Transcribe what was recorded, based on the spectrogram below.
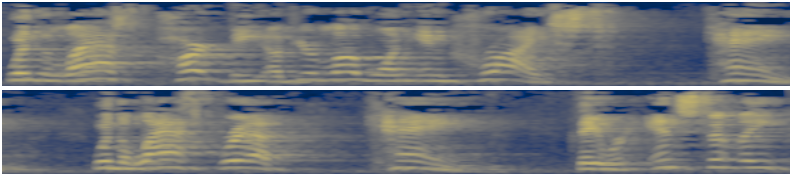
when the last heartbeat of your loved one in Christ came, when the last breath came, they were instantly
